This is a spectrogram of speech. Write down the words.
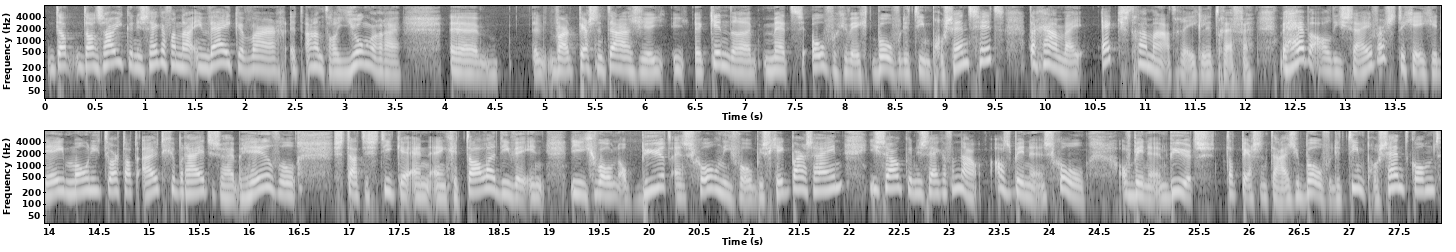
dat, dan zou je kunnen zeggen van nou in wijken waar het aantal jongeren. Uh, waar het percentage kinderen met overgewicht boven de 10% zit, dan gaan wij extra maatregelen treffen. We hebben al die cijfers. De GGD monitort dat uitgebreid. Dus we hebben heel veel statistieken en, en getallen die, we in, die gewoon op buurt- en schoolniveau beschikbaar zijn. Je zou kunnen zeggen van nou, als binnen een school of binnen een buurt dat percentage boven de 10% komt,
